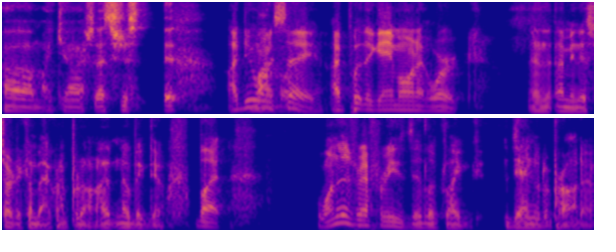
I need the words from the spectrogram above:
oh my gosh, that's just it. I do want to say I put the game on at work, and I mean they started to come back when I put it on. No big deal, but one of those referees did look like Daniel DePrado.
